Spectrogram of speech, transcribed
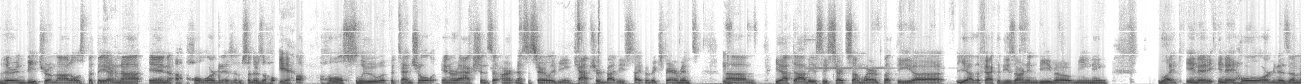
they're in vitro models but they yeah. are not in a whole organism so there's a whole yeah. a, a whole slew of potential interactions that aren't necessarily being captured by these type of experiments. Mm-hmm. Um, you have to obviously start somewhere, but the uh, yeah, the fact that these aren't in vivo, meaning like in a in a whole organism,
